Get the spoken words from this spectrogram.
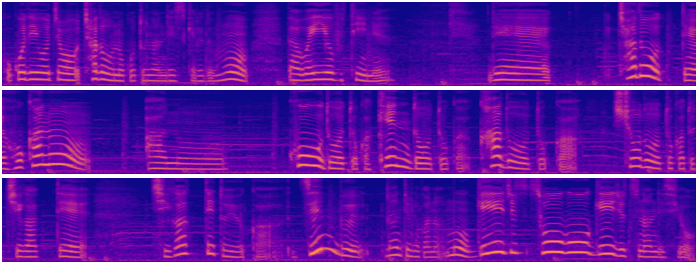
ここで言うお茶は茶道のことなんですけれども The way of tea ね。で茶道って他のあの行道とか剣道とか華道とか書道とかと違って違ってというか全部何て言うのかなもう芸術総合芸術なんですよ。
